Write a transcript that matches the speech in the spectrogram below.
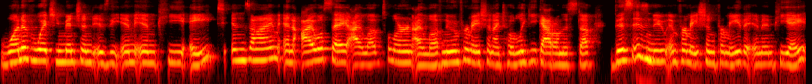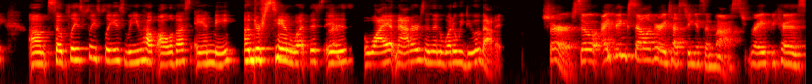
One of which you mentioned is the MMP8 enzyme. And I will say, I love to learn. I love new information. I totally geek out on this stuff. This is new information for me, the MMP8. Um, so please, please, please, will you help all of us and me understand what this is, why it matters, and then what do we do about it? Sure. So I think salivary testing is a must, right? Because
